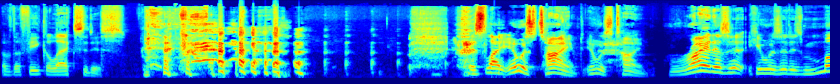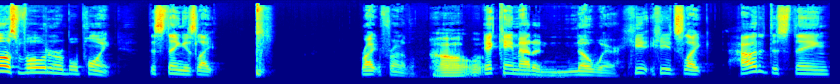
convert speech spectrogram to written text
of the fecal exodus. it's like it was timed. It was timed. Right as it he was at his most vulnerable point. This thing is like right in front of him. Oh. It came out of nowhere. He he's like, how did this thing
